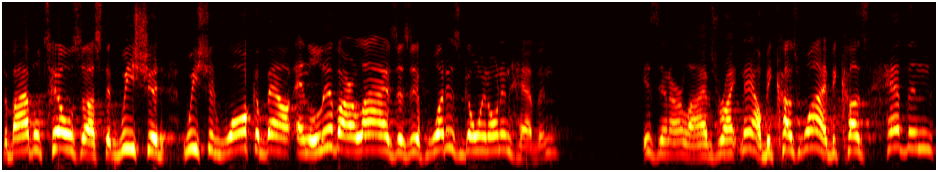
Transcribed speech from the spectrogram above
The Bible tells us that we should, we should walk about and live our lives as if what is going on in heaven is in our lives right now. Because why? Because heaven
